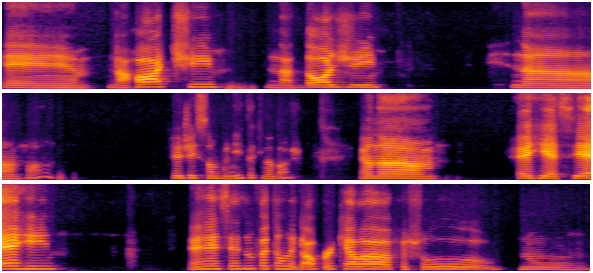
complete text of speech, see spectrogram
é, na Hot, na Doge, na. Ah, rejeição bonita aqui na Doge. É na RSR. RSS não foi tão legal porque ela fechou no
